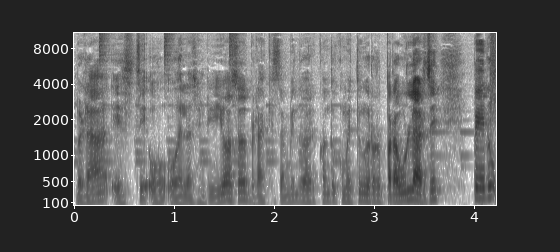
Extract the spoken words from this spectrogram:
¿verdad? Este, o, o, de las envidiosas, ¿verdad? Que están viendo a ver cuando cometen un error para burlarse, pero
